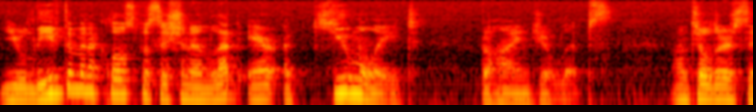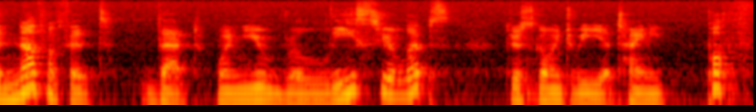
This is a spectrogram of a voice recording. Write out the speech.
you leave them in a closed position and let air accumulate behind your lips until there's enough of it that when you release your lips, there's going to be a tiny puff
